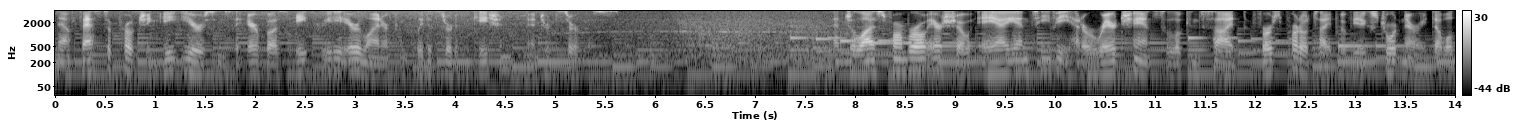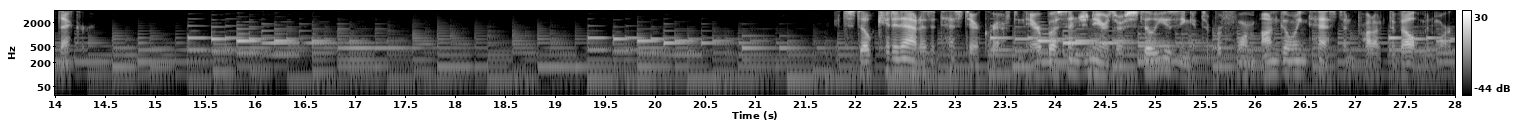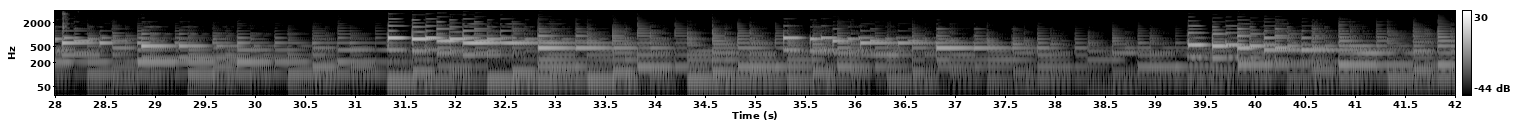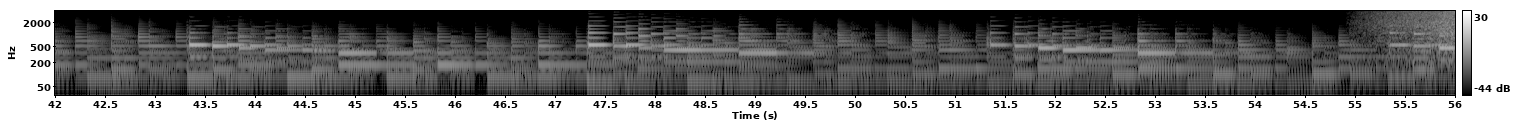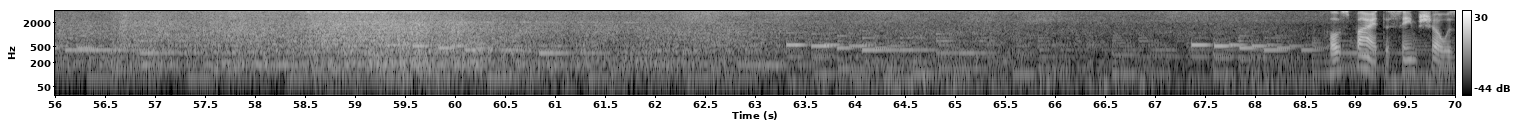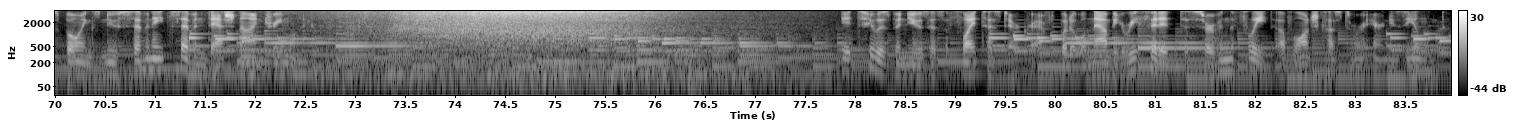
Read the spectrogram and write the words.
now fast approaching eight years since the Airbus A380 airliner completed certification and entered service. At July's Farnborough Air Show, AIN TV had a rare chance to look inside the first prototype of the extraordinary double decker. It's still kitted out as a test aircraft, and Airbus engineers are still using it to perform ongoing test and product development work. Close by at the same show was Boeing's new 787 9 Dreamliner. It too has been used as a flight test aircraft, but it will now be refitted to serve in the fleet of launch customer Air New Zealand.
